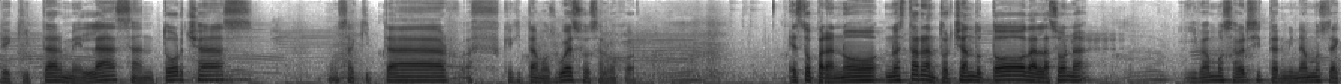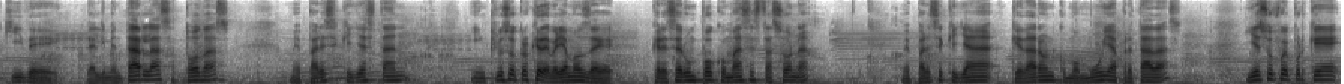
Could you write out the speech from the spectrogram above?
de quitarme las antorchas. Vamos a quitar... ¿Qué quitamos? Huesos a lo mejor. Esto para no, no estar antorchando toda la zona. Y vamos a ver si terminamos de aquí de, de alimentarlas a todas. Me parece que ya están... Incluso creo que deberíamos de crecer un poco más esta zona. Me parece que ya quedaron como muy apretadas. Y eso fue porque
